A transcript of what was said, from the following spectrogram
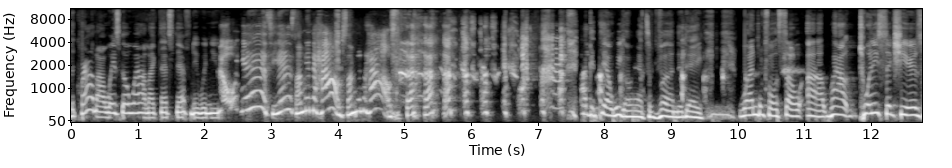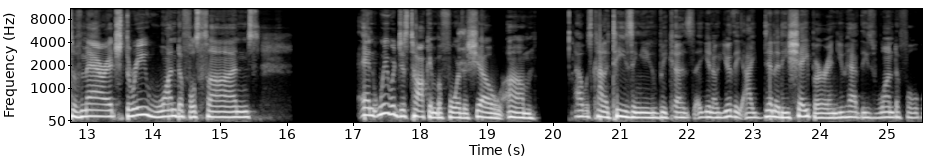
the crowd always go wild like that, Stephanie, when you Oh yes, yes. I'm in the house. I'm in the house. I can tell we're gonna have some fun today. Wonderful. So uh wow, 26 years of marriage, three wonderful sons. And we were just talking before the show. Um, I was kind of teasing you because uh, you know you're the identity shaper, and you have these wonderful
